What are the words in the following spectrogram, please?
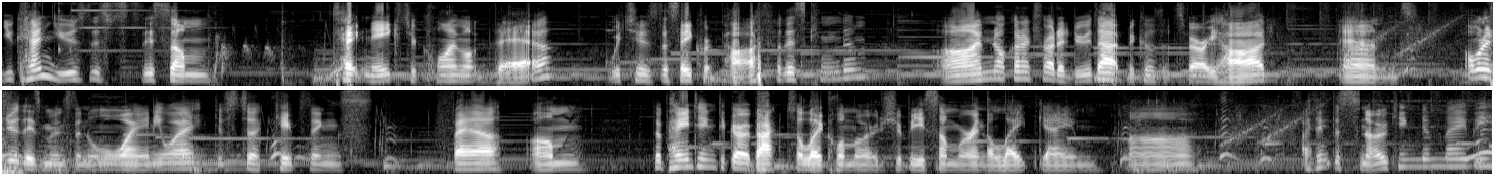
you can use this, this um technique to climb up there, which is the secret path for this kingdom. I'm not going to try to do that because it's very hard, and I want to do these moons the normal way anyway, just to keep things fair. Um, the painting to go back to Lake Lamode should be somewhere in the late game. Uh, I think the Snow Kingdom, maybe?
